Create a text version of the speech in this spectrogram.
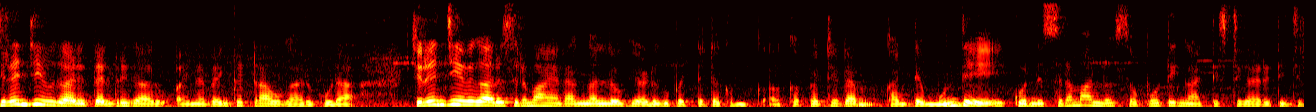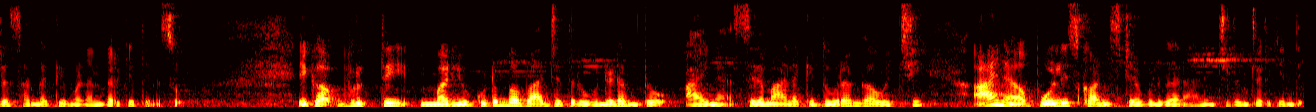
చిరంజీవి గారి తండ్రి గారు అయిన వెంకట్రావు గారు కూడా చిరంజీవి గారు సినిమా రంగంలోకి అడుగు పెట్టడం పెట్టడం కంటే ముందే కొన్ని సినిమాల్లో సపోర్టింగ్ ఆర్టిస్ట్గా నటించిన సంగతి మనందరికీ తెలుసు. ఇక వృత్తి మరియు కుటుంబ బాధ్యతలు ఉండడంతో ఆయన సినిమాలకి దూరంగా వచ్చి ఆయన పోలీస్ కానిస్టేబుల్గా రాణించడం జరిగింది.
